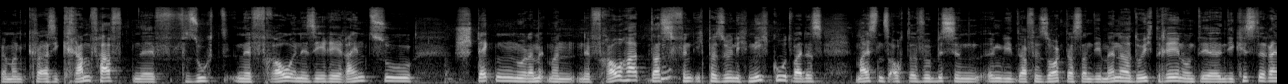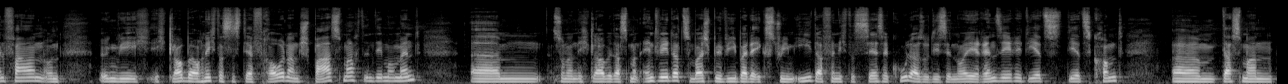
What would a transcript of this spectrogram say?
wenn man quasi krampfhaft eine, versucht, eine Frau in eine Serie reinzustecken, nur damit man eine Frau hat, das mhm. finde ich persönlich nicht gut, weil das meistens auch dafür ein bisschen irgendwie dafür sorgt, dass dann die Männer durchdrehen und in die Kiste reinfahren und irgendwie, ich, ich glaube auch nicht, dass es der Frau dann Spaß macht in dem Moment. Ähm, sondern ich glaube, dass man entweder zum Beispiel wie bei der Extreme E, da finde ich das sehr, sehr cool, also diese neue Rennserie, die jetzt, die jetzt kommt, ähm, dass man,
